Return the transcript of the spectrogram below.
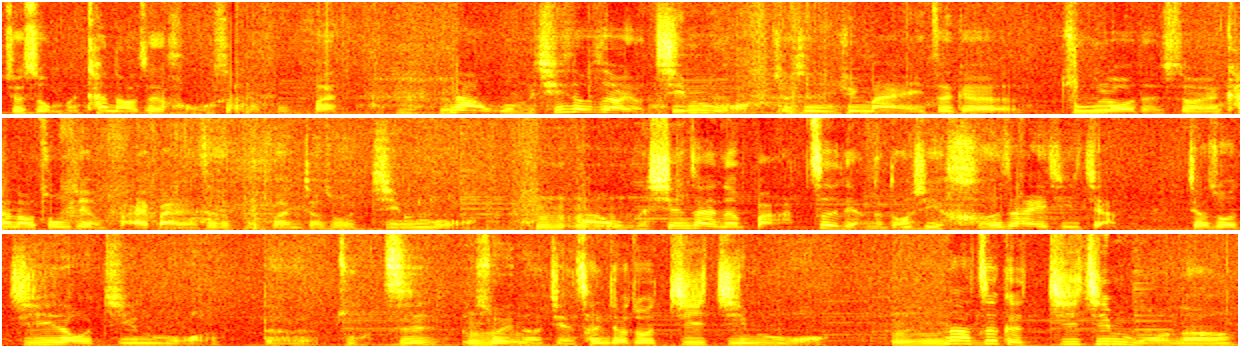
就是我们看到这个红色的部分。那我们其实都知道有筋膜，就是你去买这个猪肉的时候，你看到中间有白白的这个部分叫做筋膜。那我们现在呢，把这两个东西合在一起讲，叫做肌肉筋膜的组织，所以呢，简称叫做肌筋膜。那这个肌筋膜呢，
